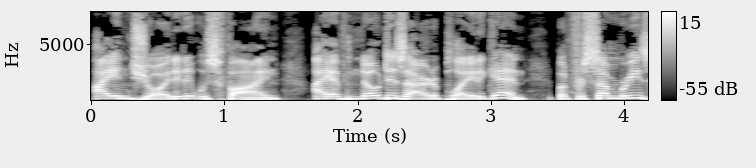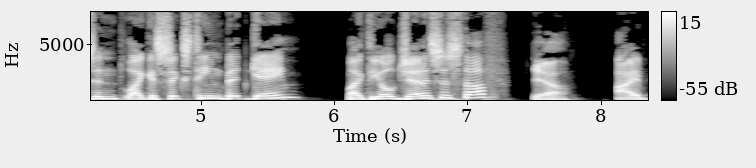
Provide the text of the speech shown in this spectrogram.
I enjoyed it. It was fine. I have no desire to play it again. But for some reason, like a 16 bit game, like the old Genesis stuff, yeah. I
